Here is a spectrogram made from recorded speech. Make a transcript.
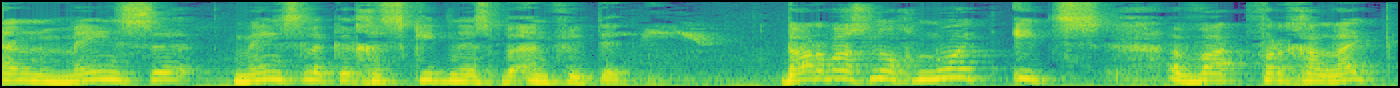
in mense menslike geskiedenis beïnvloed het nie. Daar was nog nooit iets wat vergelyk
